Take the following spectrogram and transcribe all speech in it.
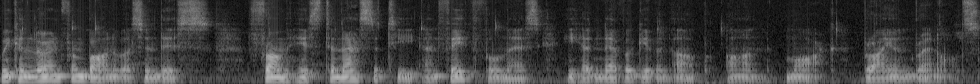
We can learn from Barnabas in this. From his tenacity and faithfulness, he had never given up on Mark. Brian Reynolds.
